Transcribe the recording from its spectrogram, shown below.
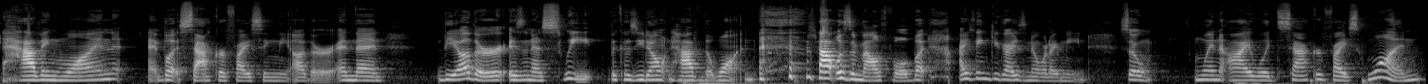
having one but sacrificing the other. And then the other isn't as sweet because you don't have the one. that was a mouthful, but I think you guys know what I mean. So when I would sacrifice one,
